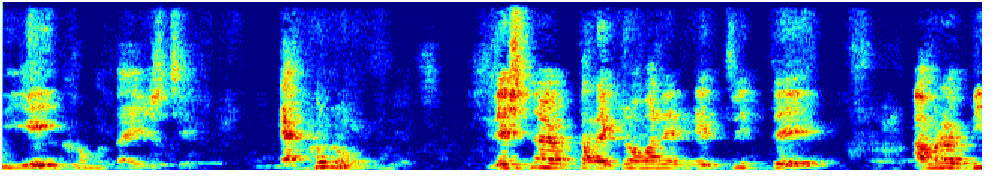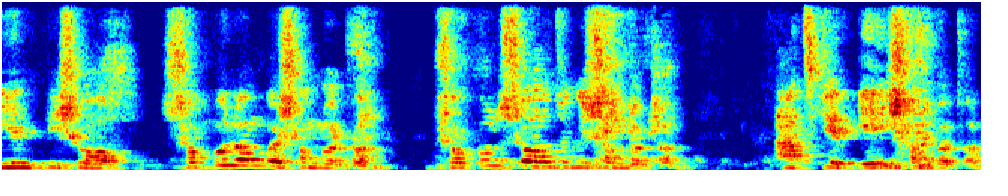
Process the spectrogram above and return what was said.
দিয়েই ক্ষমতায় এসছে। এখনও দেশনায়ক তারেক রহমানের নেতৃত্বে আমরা বিএনপি সহ সকল অঙ্গ সংগঠন, সকল সহযোগী সংগঠন, আজকের এই সংগঠন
